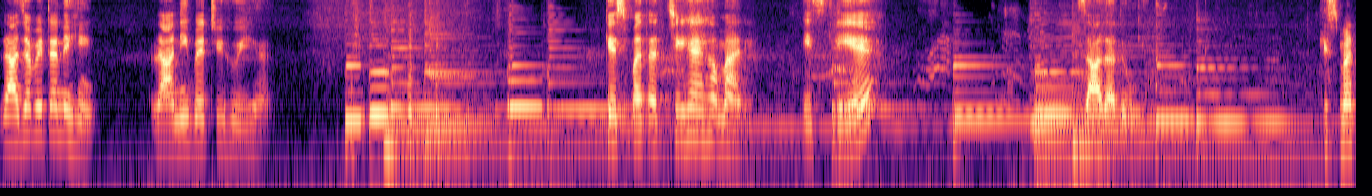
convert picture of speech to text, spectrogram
राजा बेटा नहीं, रानी बेटी हुई है। किस्मत अच्छी है हमारी, इसलिए ज़्यादा दूँगी। किस्मत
